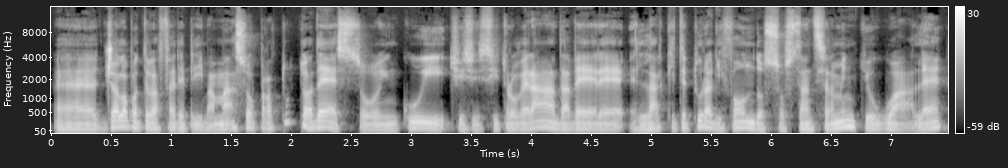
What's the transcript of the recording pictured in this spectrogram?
eh, già lo poteva fare prima, ma soprattutto adesso in cui ci si, si, troverà ad avere l'architettura di fondo sostanzialmente uguale,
